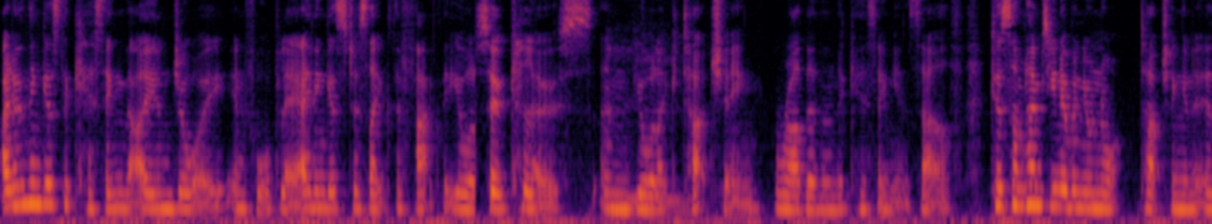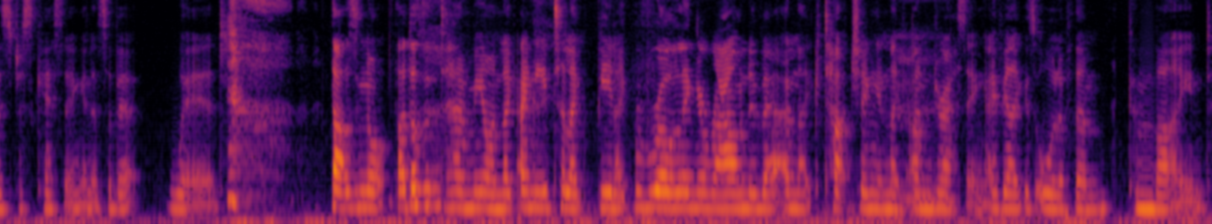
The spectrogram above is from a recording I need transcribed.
I don't think it's the kissing that I enjoy in foreplay. I think it's just like the fact that you're so close and you're like touching rather than the kissing itself. Because sometimes, you know, when you're not touching and it is just kissing and it's a bit weird. That's not, that doesn't turn me on. Like, I need to like be like rolling around a bit and like touching and like Mm. undressing. I feel like it's all of them combined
